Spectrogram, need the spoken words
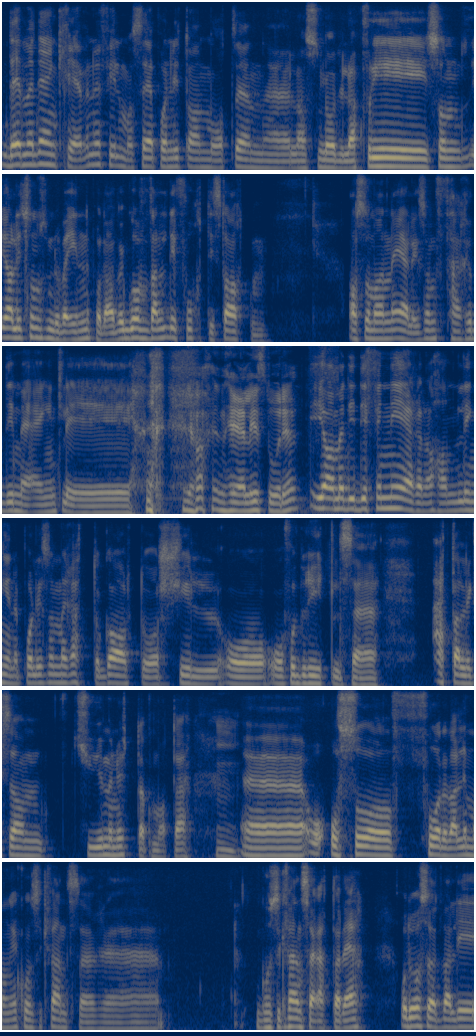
det, men det er en krevende film å se på en litt annen måte enn uh, Lars Lordi Lack. Fordi, sånn, ja, litt sånn som du var inne på, da, det går veldig fort i starten. Altså, man er liksom ferdig med egentlig Ja, en hel historie? Ja, med de definerende handlingene på liksom rett og galt og skyld og, og forbrytelse etter liksom 20 minutter, på en måte. Mm. Uh, og, og, så får det veldig mange konsekvenser, uh, konsekvenser etter det. Og det er også et veldig,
